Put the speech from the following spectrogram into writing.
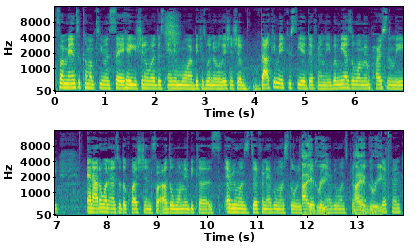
for a man to come up to you and say, "Hey, you shouldn't wear this anymore because we're in a relationship," that can make you see it differently. But me as a woman personally, and I don't want to answer the question for other women because everyone's different, everyone's story is I different, agree. everyone's perspective is different,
